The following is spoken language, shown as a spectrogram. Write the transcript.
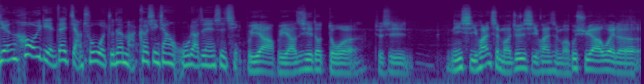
延后一点，再讲出我觉得马克信箱很无聊这件事情。不要不要，这些都多了。就是你喜欢什么就是喜欢什么，不需要为了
